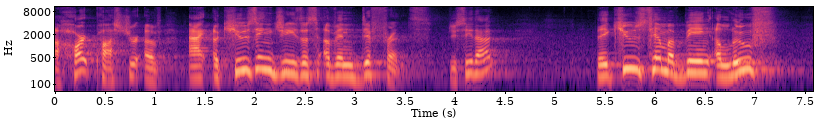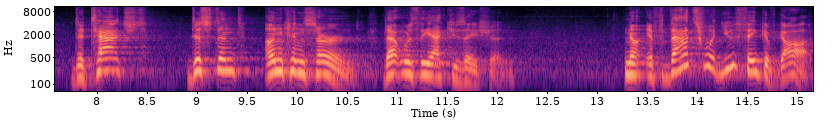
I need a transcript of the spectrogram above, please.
a heart posture of accusing Jesus of indifference. Do you see that? They accused him of being aloof, detached, distant, unconcerned. That was the accusation. Now, if that's what you think of God,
